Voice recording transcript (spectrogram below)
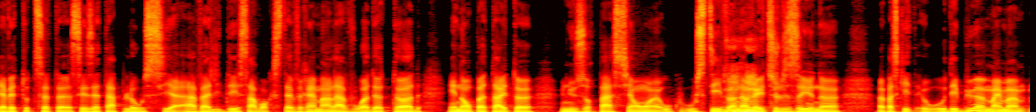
il y avait toutes cette, ces étapes-là aussi à, à valider, savoir que c'était vraiment la voix de Todd et non peut-être une usurpation où, où Steven Mhm. aurait utilisé une... parce qu'au début, même...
